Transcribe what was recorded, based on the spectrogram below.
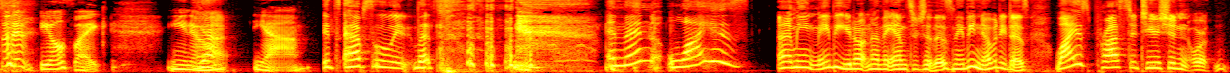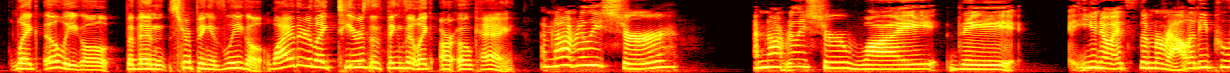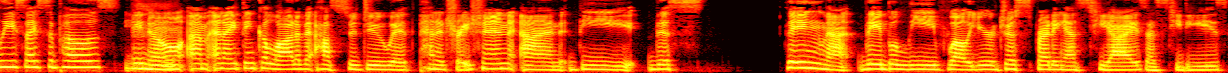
what it feels like. You know. Yeah. Yeah. It's absolutely that's And then why is I mean, maybe you don't know the answer to this. Maybe nobody does. Why is prostitution or like illegal, but then stripping is legal? Why are there like tiers of things that like are okay? I'm not really sure. I'm not really sure why they you know, it's the morality police, I suppose, you Mhm. know. Um and I think a lot of it has to do with penetration and the this thing that they believe, well, you're just spreading STIs, STDs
